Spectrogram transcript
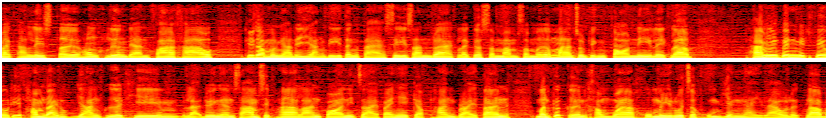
แม็กอลิสเตอร์ห้องเครื่องแดนฟ้าขาว ที่ทำผลงานได้อย่างดีตั้งแต่ซีซั่นแรก และก็สม่ำเสมอมาจนถึงตอนนี้เลยครับ แถมยังเป็นมิดฟิลด์ที่ทำได้ทุกอย่างเพื่อทีม และด้วยเงิน 35 ล้านปอนด์ที่จ่ายไปให้กับทางไบรตันมันก็เกินคำว่าคุ้มไม่รู้จะคุ้มยังไงแล้วเลยครับ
